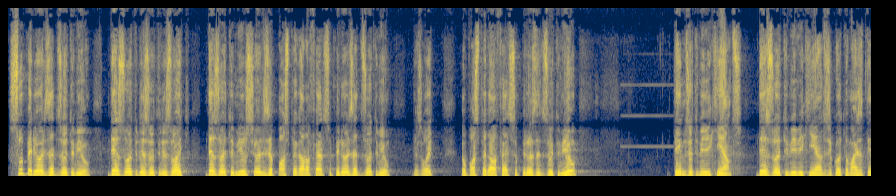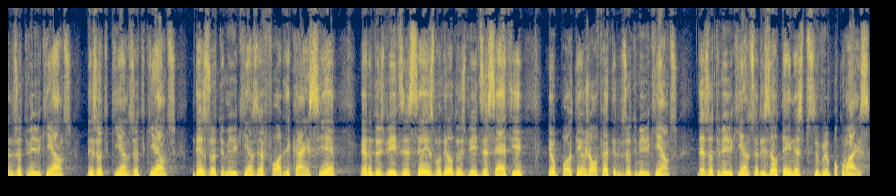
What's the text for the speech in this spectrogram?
superiores a 18 mil. 18, 18, 18. 18 mil, senhores, eu posso pegar ofertas superiores a 18 mil. 18? Eu posso pegar ofertas superiores a 18 mil. Tem 18.500. 18.500 e quanto mais eu tenho 18.500. 18.500, 18.500. 18.500 é Ford KNCE. Era em 2016, modelo 2017. Eu tenho já oferta de 18.500. 18.500, senhores, eu tenho nesse possível um pouco mais.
